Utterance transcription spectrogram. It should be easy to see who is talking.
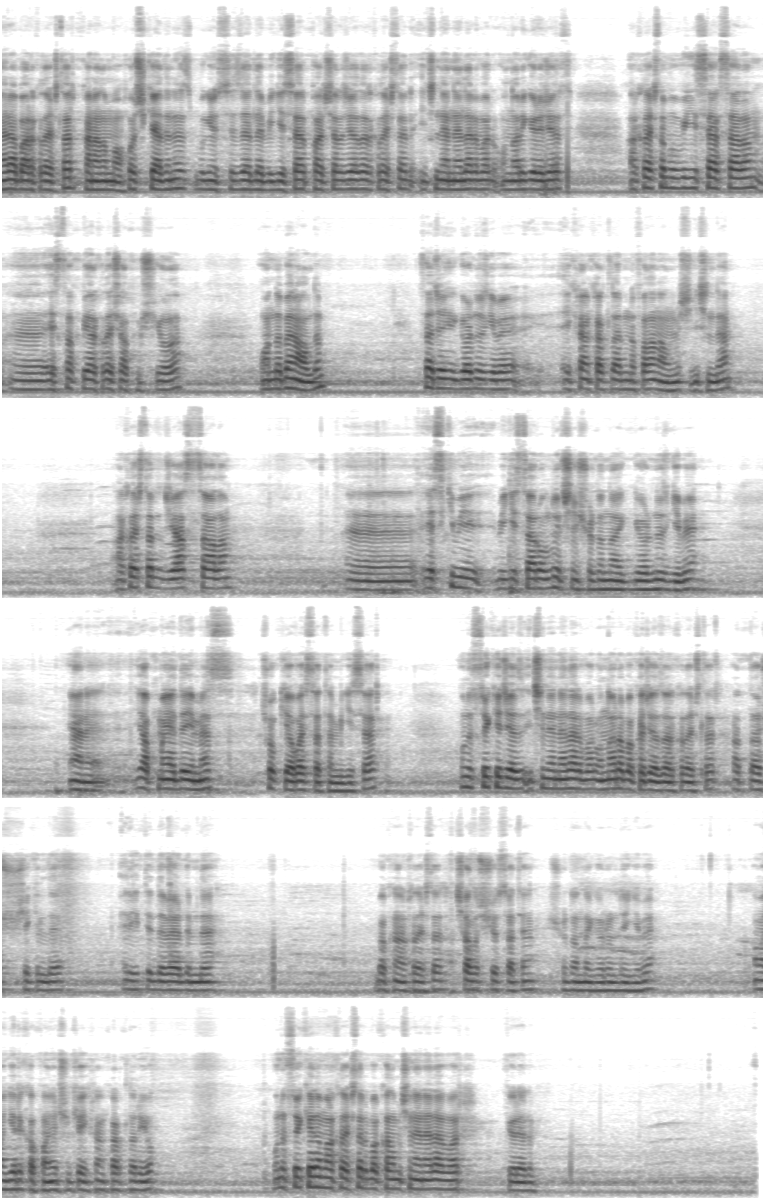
Speaker 1: Merhaba arkadaşlar kanalıma hoş geldiniz. Bugün sizlerle bilgisayar parçalayacağız arkadaşlar. İçinde neler var onları göreceğiz. Arkadaşlar bu bilgisayar sağlam. Ee, esnaf bir arkadaş atmış yola. Onu da ben aldım. Sadece gördüğünüz gibi ekran kartlarını falan almış içinden. Arkadaşlar cihaz sağlam. Ee, eski bir bilgisayar olduğu için şuradan da gördüğünüz gibi yani yapmaya değmez. Çok yavaş zaten bilgisayar. Bunu sökeceğiz. İçinde neler var onlara bakacağız arkadaşlar. Hatta şu şekilde elektriği de verdiğimde bakın arkadaşlar çalışıyor zaten. Şuradan da görüldüğü gibi. Ama geri kapanıyor çünkü ekran kartları yok. Bunu sökelim arkadaşlar. Bakalım içinde neler var. Görelim.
